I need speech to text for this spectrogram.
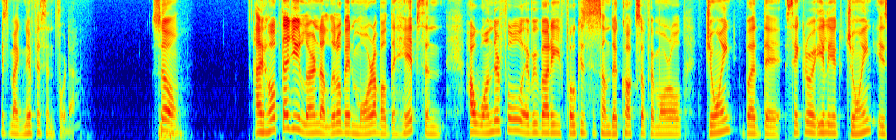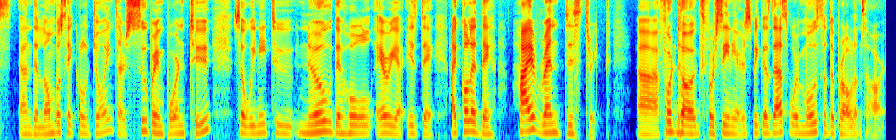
is magnificent for that. So I hope that you learned a little bit more about the hips and how wonderful everybody focuses on the coxofemoral joint, but the sacroiliac joint is and the lumbosacral joints are super important too. So we need to know the whole area is the I call it the high rent district. Uh, for dogs, for seniors, because that's where most of the problems are.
